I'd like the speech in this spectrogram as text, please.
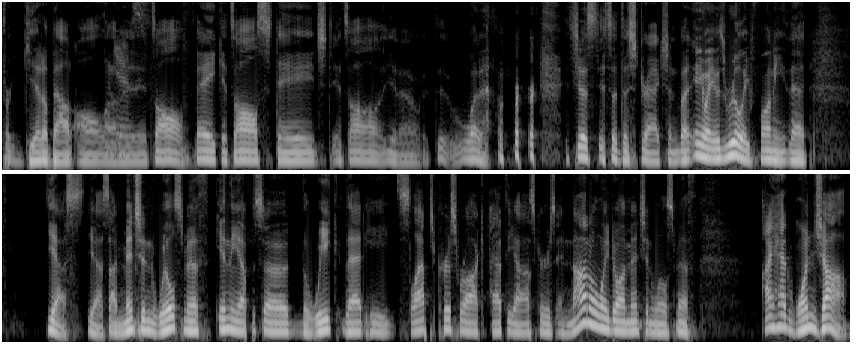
Forget about all of Yes. it. It's all fake. It's all staged. It's all you know, whatever. it's just it's a distraction. But anyway, it was really funny that. Yes, yes. I mentioned Will Smith in the episode the week that he slaps Chris Rock at the Oscars. And not only do I mention Will Smith, I had one job.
